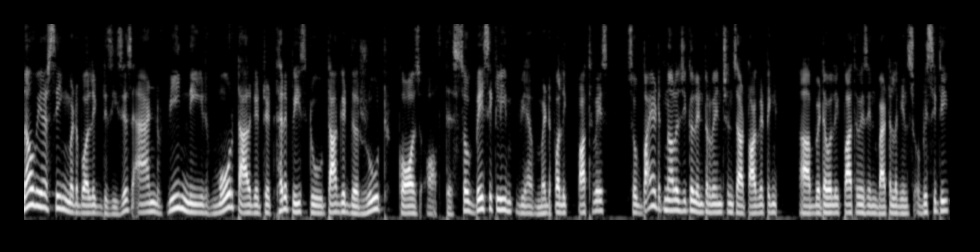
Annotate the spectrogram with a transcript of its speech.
now we are seeing metabolic diseases and we need more targeted therapies to target the root cause of this. So basically, we have metabolic pathways. So biotechnological interventions are targeting uh, metabolic pathways in battle against obesity.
